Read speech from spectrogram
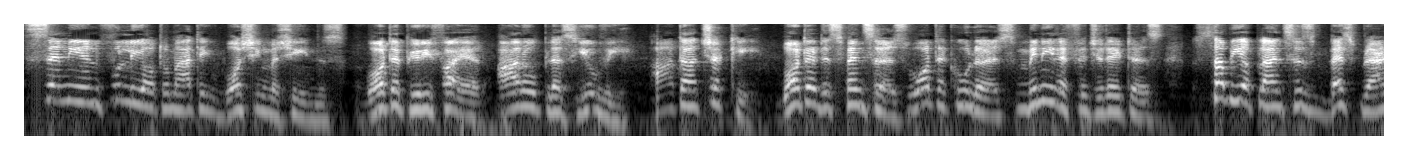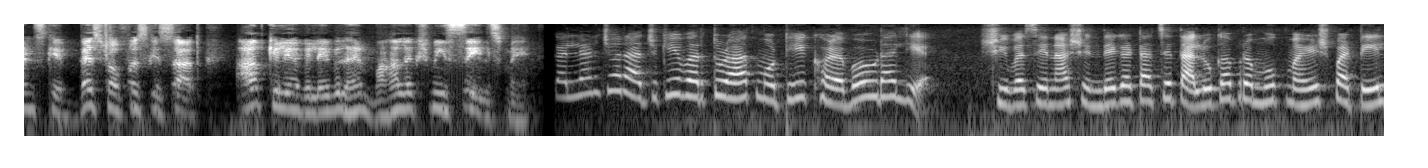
semi and fully automatic washing machines, water purifier, RO plus UV, आटा चक्की, water dispensers, water coolers, mini refrigerators, सभी appliances बेस्ट ब्रांड्स के बेस्ट ऑफर्स के साथ आपके लिए अवेलेबल है महालक्ष्मी सेल्स में कल्याणच्या राजकीय वर्तुळात मोठी खळबळ उडाली आहे शिवसेना शिंदे गटाचे तालुका प्रमुख महेश पाटील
